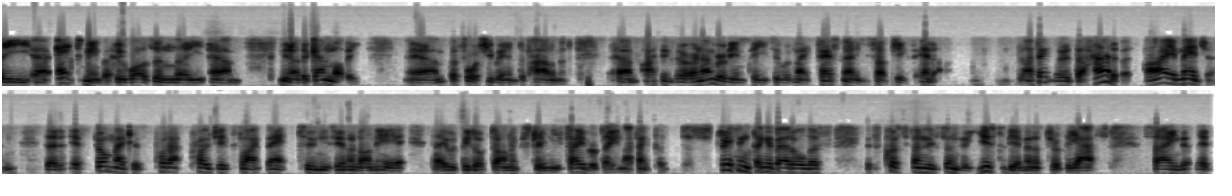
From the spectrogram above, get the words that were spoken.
the uh, ACT member who was in the, um, you know, the gun lobby. Um, before she went into Parliament, um, I think there are a number of MPs who would make fascinating subjects, and I think we're at the heart of it. I imagine that if filmmakers put up projects like that to New Zealand on air, they would be looked on extremely favourably. And I think the distressing thing about all this is Chris Finlayson, who used to be a Minister of the Arts, saying that, that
